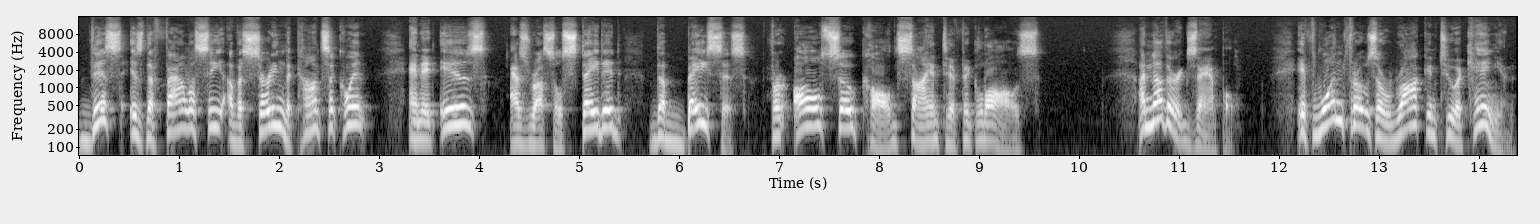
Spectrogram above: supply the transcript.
This is the fallacy of asserting the consequent, and it is, as Russell stated, the basis for all so called scientific laws. Another example if one throws a rock into a canyon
